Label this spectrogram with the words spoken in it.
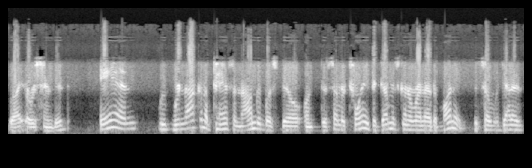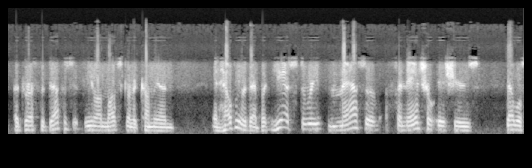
right, or rescinded. And we're not going to pass an omnibus bill on December 20th. The government's going to run out of money. So we've got to address the deficit. Elon Musk's going to come in and help him with that. But he has three massive financial issues that will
